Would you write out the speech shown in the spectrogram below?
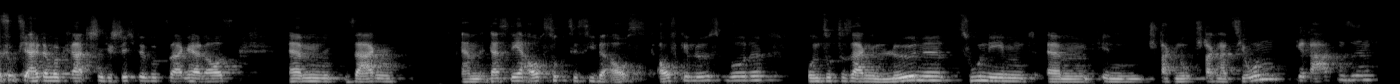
sozialdemokratischen Geschichte sozusagen heraus ähm, sagen, ähm, dass der auch sukzessive aus, aufgelöst wurde und sozusagen Löhne zunehmend ähm, in Stagnation geraten sind,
